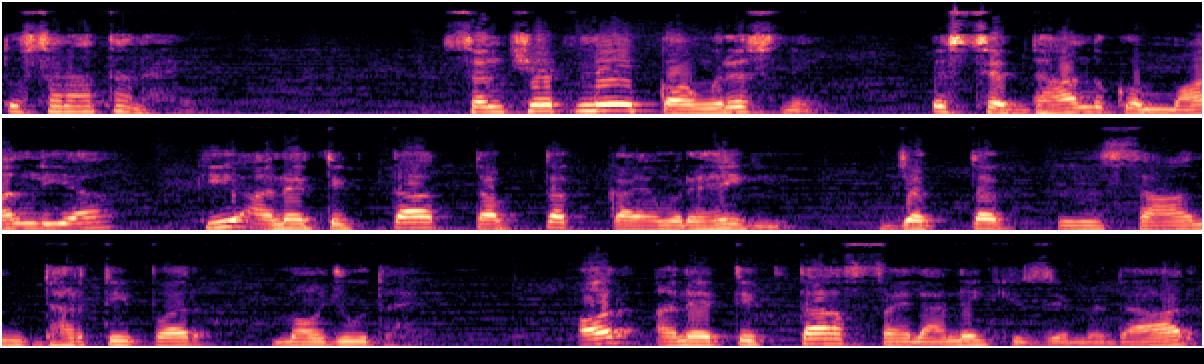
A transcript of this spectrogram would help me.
तो सनातन है। संक्षेप में कांग्रेस ने इस सिद्धांत को मान लिया कि अनैतिकता तब तक कायम रहेगी जब तक इंसान धरती पर मौजूद है और अनैतिकता फैलाने की जिम्मेदार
